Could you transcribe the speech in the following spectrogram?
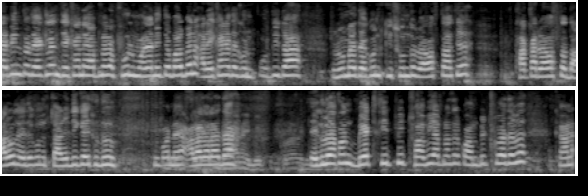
ক্যাবিন তো দেখলেন, যেখানে আপনারা ফুল মজা নিতে পারবেন। আর এখানে দেখুন, প্রতিটা রুমে দেখুন কি সুন্দর ব্যবস্থা আছে। থাকার ব্যবস্থা দারুণ। এই দেখুন, চারিদিকে শুধু মানে আলাদা আলাদা। এগুলো এখন বেড সিট ফিট সবই আপনাদের কমপ্লিট করে দেবে। কারণ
